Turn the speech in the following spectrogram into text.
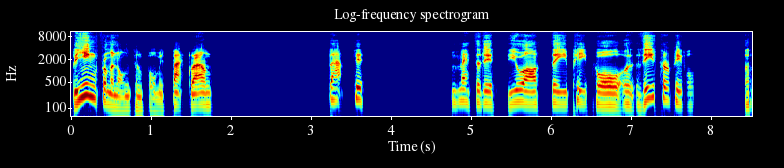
being from a nonconformist background, Baptist, Methodist, URC people, uh, these sort of people have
